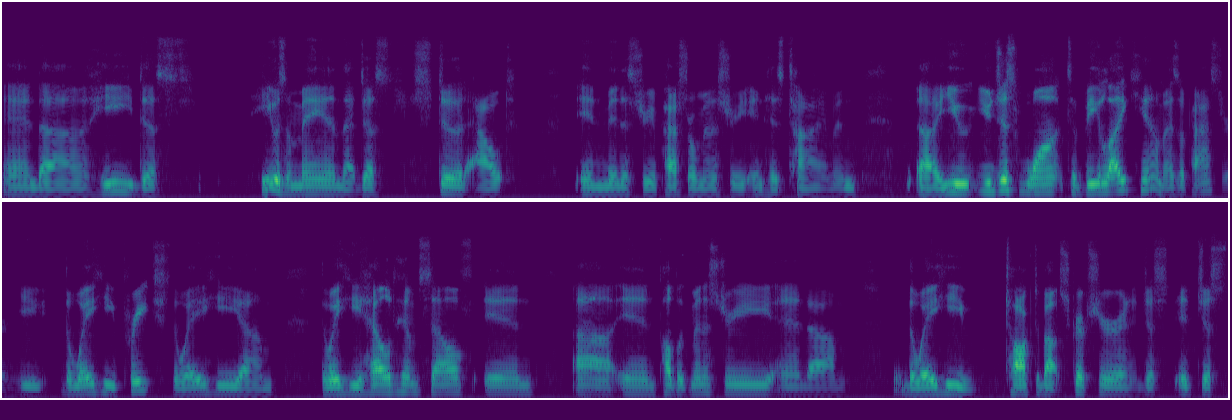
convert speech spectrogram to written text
and uh, he just he was a man that just stood out in ministry and pastoral ministry in his time, and uh, you you just want to be like him as a pastor. He the way he preached, the way he um, the way he held himself in uh, in public ministry, and um, the way he talked about scripture, and it just it just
